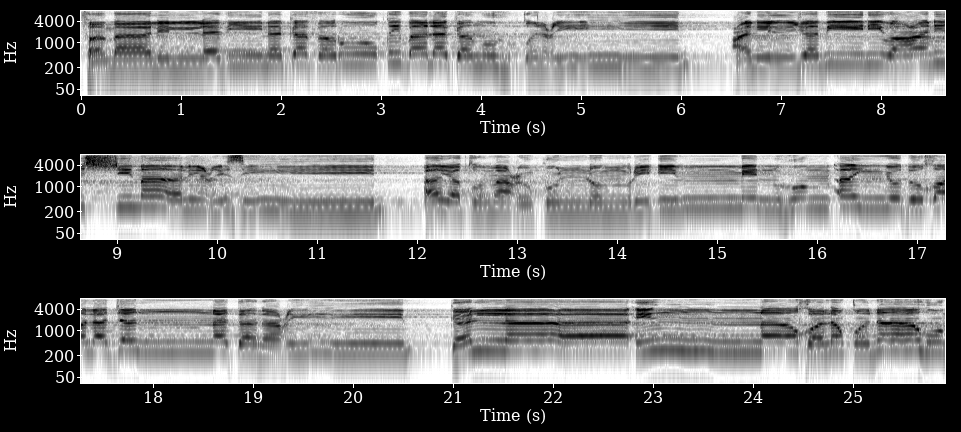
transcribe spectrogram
فما للذين كفروا قبلك مهطعين. عن اليمين وعن الشمال عزين. أيطمع كل امرئ منهم أن يدخل جنة نعيم. كلا إنا خلقناهم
